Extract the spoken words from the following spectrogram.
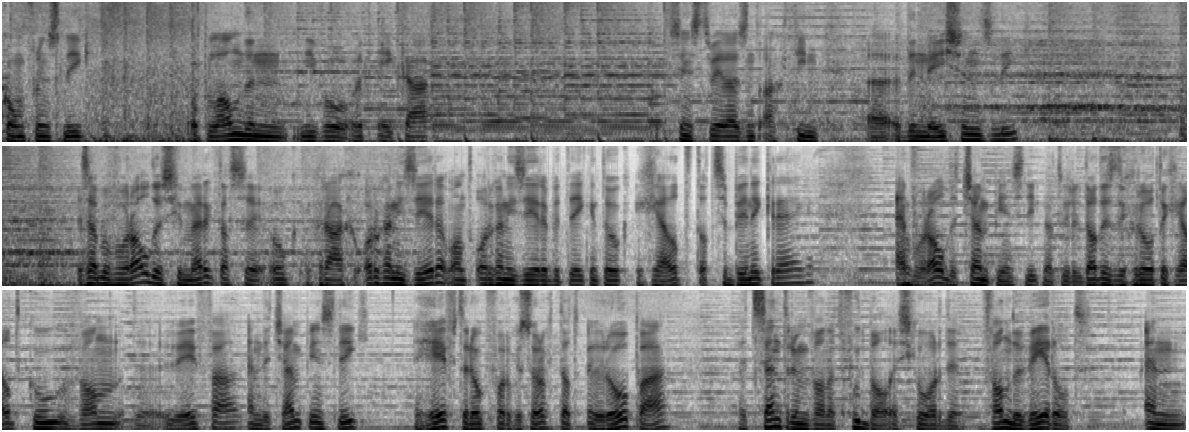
Conference League. Op landenniveau het EK. Sinds 2018 uh, de Nations League. Ze hebben vooral dus gemerkt dat ze ook graag organiseren, want organiseren betekent ook geld dat ze binnenkrijgen. En vooral de Champions League natuurlijk. Dat is de grote geldkoe van de UEFA. En de Champions League heeft er ook voor gezorgd dat Europa het centrum van het voetbal is geworden, van de wereld. En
